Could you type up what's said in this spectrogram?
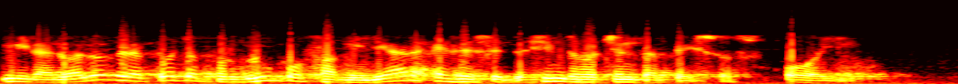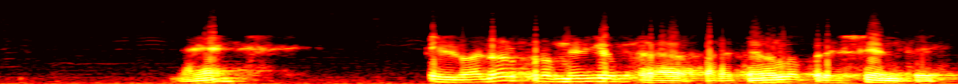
Mira, el valor de la cuota por grupo familiar es de 780 pesos hoy. ¿eh? El valor promedio para, para tenerlo presente,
